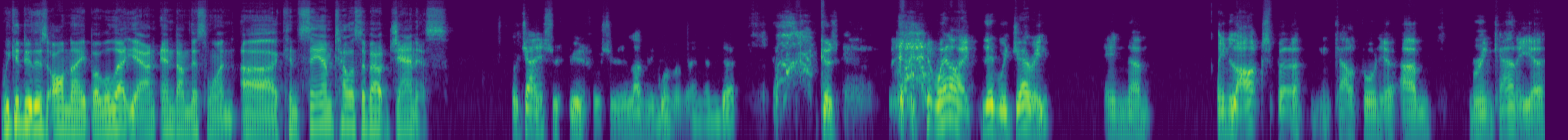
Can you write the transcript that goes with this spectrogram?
we could do this all night, but we'll let you end on this one. Uh, can Sam tell us about Janis? Well, Janis was beautiful. She was a lovely woman, man. And because when I lived with Jerry in um, in Larkspur in California, um, Marin County, uh,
